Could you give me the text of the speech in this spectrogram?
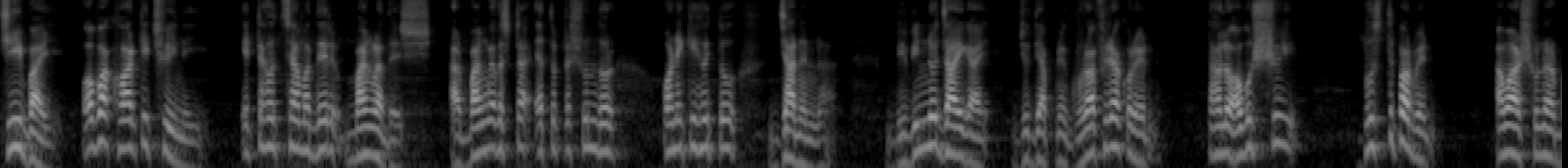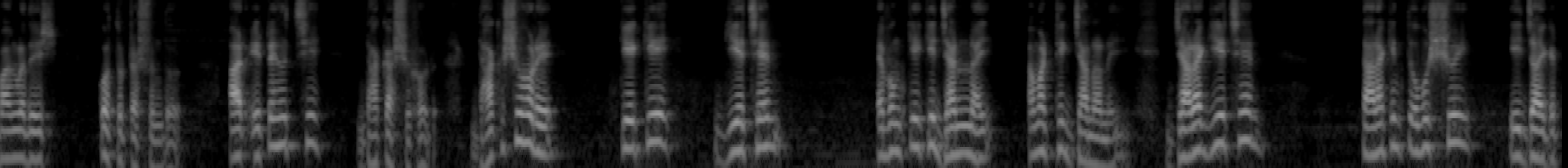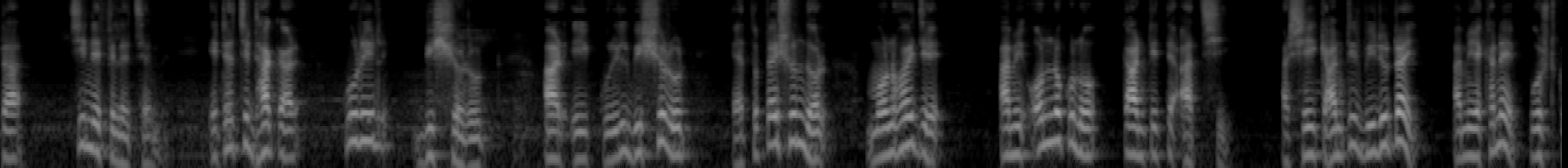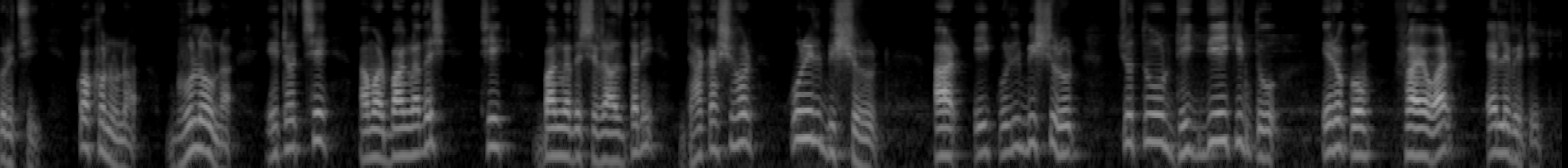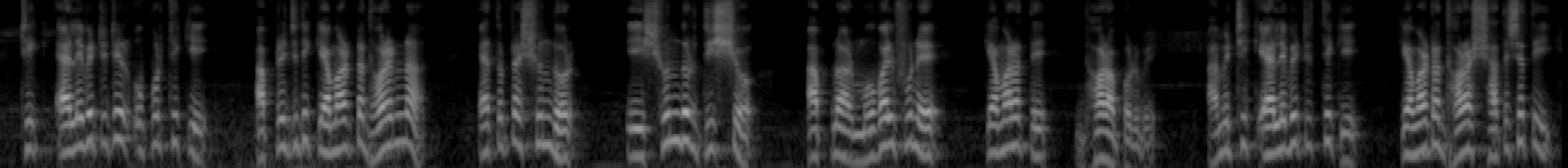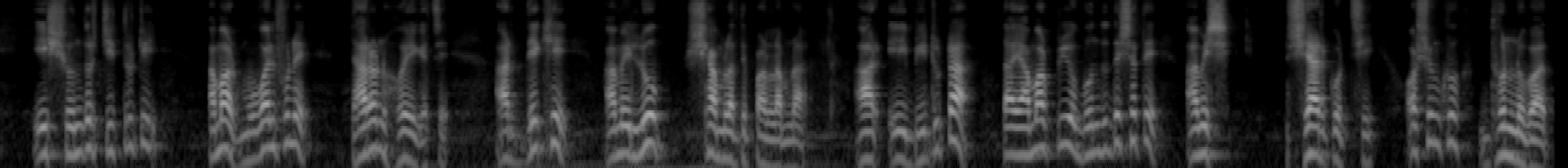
জি ভাই, অবাক হওয়ার কিছুই নেই। এটা হচ্ছে আমাদের বাংলাদেশ। আর বাংলাদেশটা এতটা সুন্দর অনেকে হয়তো জানেন না। বিভিন্ন জায়গায় যদি আপনি ঘোরাফেরা করেন, তাহলে অবশ্যই বুঝতে পারবেন আমার সোনার বাংলাদেশ কতটা সুন্দর। আর এটা হচ্ছে ঢাকা শহর। ঢাকা শহরে কে কে গিয়েছেন এবং কে কে যান নাই, আমার ঠিক জানা নেই। যারা গিয়েছেন তারা কিন্তু অবশ্যই এই জায়গাটা চিনে ফেলেছেন। এটা হচ্ছে ঢাকার কুড়িল বিশ্ব রুট আর এই কুড়িল বিশ্ব রুট এতটাই সুন্দর, মনে হয় যে আমি অন্য কোনো কান্ট্রিতে আছি। আর সেই কান্ট্রির ভিডিওটাই আমি এখানে পোস্ট করেছি। কখনো না, ভুলও না। এটা হচ্ছে আমার বাংলাদেশ, ঠিক বাংলাদেশের রাজধানী ঢাকা শহর কুড়িল বিশ্ব রুট আর এই কুড়িল বিশ্ব রুট চতুর্দিক দিয়েই কিন্তু এরকম ফ্লাইওভার এলিভেটেড। ঠিক এলিভেটেডের উপর থেকে আপনি যদি ক্যামেরাটা ধরেন না, এতটা সুন্দর, এই সুন্দর দৃশ্য আপনার মোবাইল ফোনে ক্যামেরাতে ধরা পড়বে। আমি ঠিক এলিভেটেড থেকে ক্যামেরাটা ধরার সাথে সাথেই এই সুন্দর চিত্রটি আমার মোবাইল ফোনে ধারণ হয়ে গেছে। আর দেখে আমি লোভ সামলাতে পারলাম না। আর এই ভিডিওটা তাই আমার প্রিয় বন্ধুদের সাথে আমি শেয়ার করছি। অসংখ্য ধন্যবাদ।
